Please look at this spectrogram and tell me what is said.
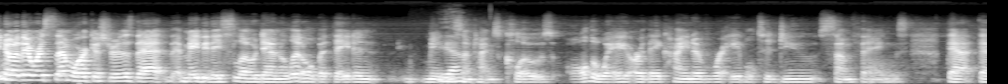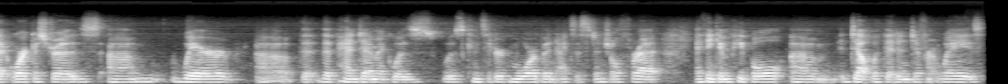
you know, there were some orchestras that maybe they slowed down a little, but they didn't maybe Yeah. sometimes close all the way, or they kind of were able to do some things that that orchestras um, where uh, the the pandemic was was considered more of an existential threat. I think, and people um, dealt with it in different ways,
